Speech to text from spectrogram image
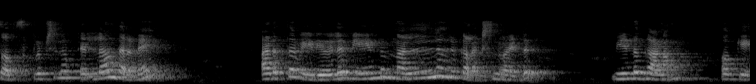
സബ്സ്ക്രിപ്ഷനും എല്ലാം തരണേ. അടുത്ത വീഡിയോയിൽ വീണ്ടും നല്ലൊരു കളക്ഷനുമായിട്ട് വീണ്ടും കാണാം. ഓക്കേ.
